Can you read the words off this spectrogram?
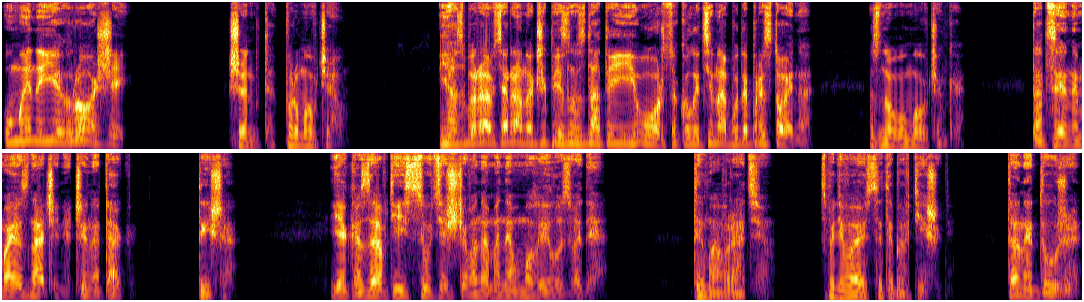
у мене є гроші. Шент промовчав. Я збирався рано чи пізно здати її Орсу, коли ціна буде пристойна. Знову мовчанка. Та це не має значення, чи не так? Тиша. Я казав тій суці, що вона мене в могилу зведе. Ти мав рацію. Сподіваюсь, це тебе втішить. Та не дуже.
